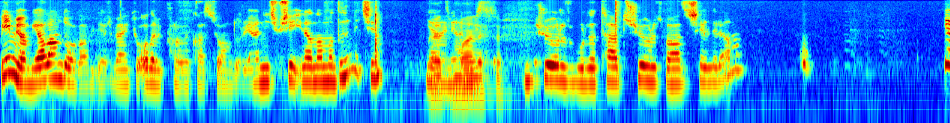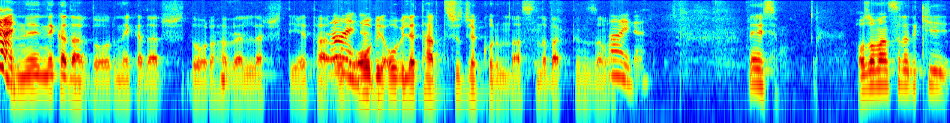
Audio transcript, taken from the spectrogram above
Bilmiyorum yalan da olabilir. Belki o da bir provokasyondur. Yani hiçbir şey inanamadığın için yani Evet hani maalesef. konuşuyoruz burada tartışıyoruz bazı şeyleri ama yani Ne ne kadar doğru, ne kadar doğru haberler diye tar- o, Aynen. o bile o bile tartışılacak konumda aslında baktığın zaman. aynen. Neyse. O zaman sıradaki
